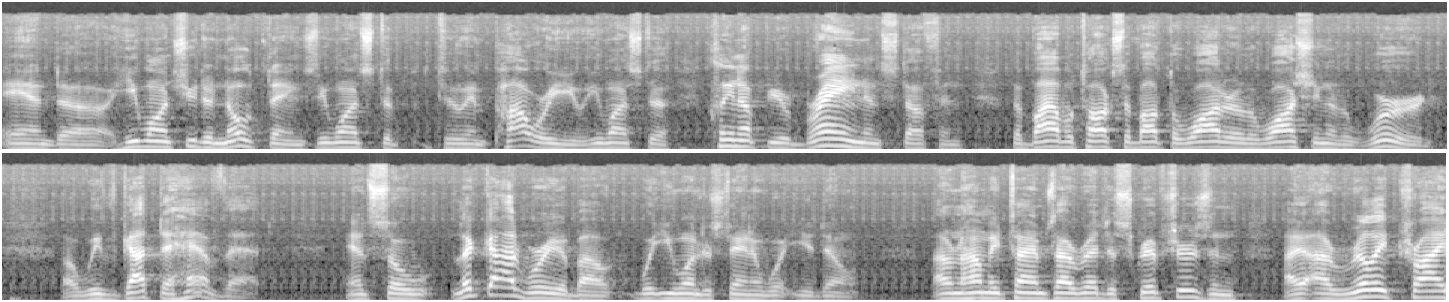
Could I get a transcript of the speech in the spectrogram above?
And uh, He wants you to know things. He wants to, to empower you. He wants to clean up your brain and stuff. And the Bible talks about the water the washing of the Word. Uh, we've got to have that. And so let God worry about what you understand and what you don't. I don't know how many times I read the scriptures, and I, I really try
